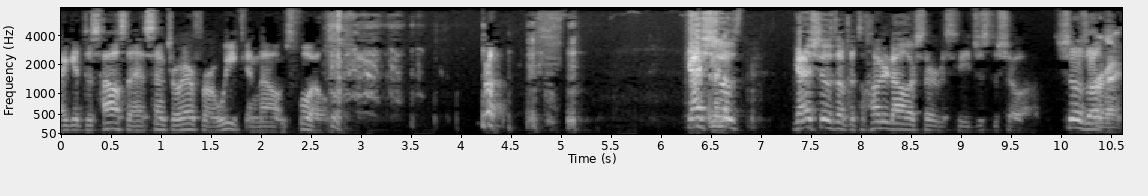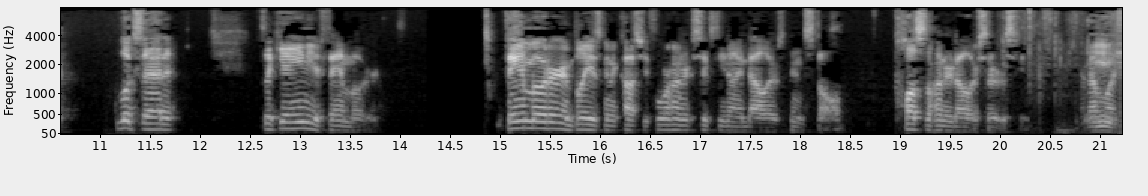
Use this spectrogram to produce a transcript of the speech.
I get this house that has central air for a week and now I'm spoiled. guy shows, guy shows up. It's a hundred dollar service fee just to show up. Shows up, Right. looks at it. It's like, yeah, you need a fan motor. Fan motor and blade is going to cost you $469 installed plus the hundred dollar service fee. And I'm like,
